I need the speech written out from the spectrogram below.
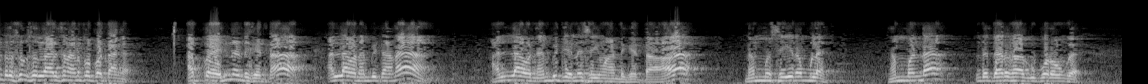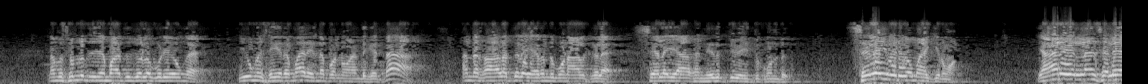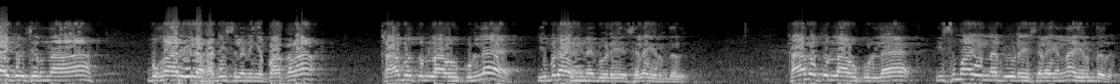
ரசூல் அனுப்பப்பட்டாங்க. அப்ப என்னன்னு கேட்டா அல்லாவை நம்பிட்டானா? அல்லாவை நம்பிட்டு என்ன செய்வான்னு கேட்டா நம்ம செய்யறோம்ல. நம்மன்னா இந்த தர்காவுக்கு போறவங்க. நம்ம சுண்ணத்து ஜமாத்து சொல்லக்கூடியவங்க. இவங்க செய்யற மாதிரி என்ன பண்ணுவான்னு கேட்டா அந்த காலத்துல இறந்து போன ஆட்களை சிலையாக நிறுத்தி வைத்துக் கொண்டு சிலை வடிவமாக்கிடுவான். யாரையெல்லாம் சிலையாக்கி வச்சிருந்தா? புகாரியில ஹதீஸ்ல நீங்க பார்க்கலாம். காபத்துல்லாவுக்குள்ள இப்ராஹிம் நபியுடைய சிலை இருந்தது. காபத்துல்லாவுக்குள்ள இஸ்மாயில் நபியுடைய சிலை எல்லாம் இருந்தது.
